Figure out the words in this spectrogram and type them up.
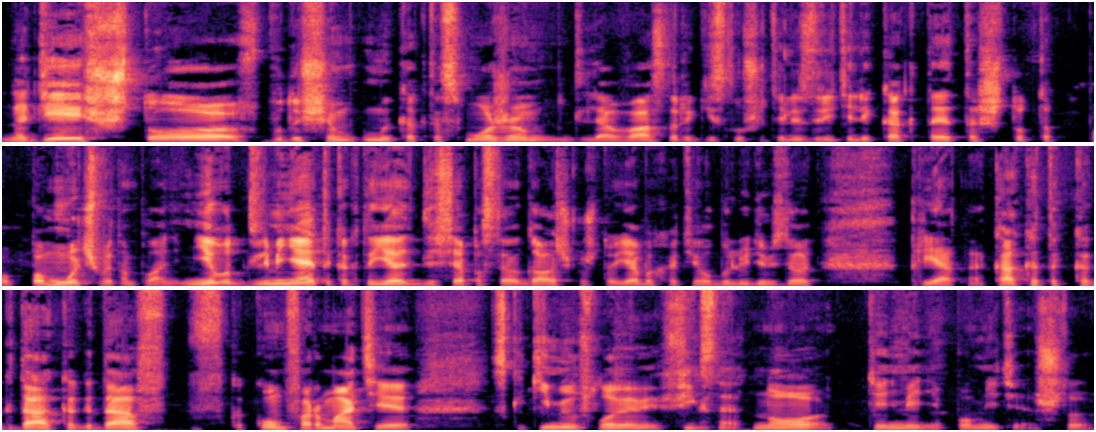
Надеюсь, что в будущем мы как-то сможем для вас, дорогие слушатели, зрители, как-то это что-то помочь в этом плане. Мне вот для меня это как-то я для себя поставил галочку, что я бы хотел бы людям сделать приятно. Как это, когда, когда, в, в каком формате, с какими условиями, фиг знает. Но, тем не менее, помните, что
